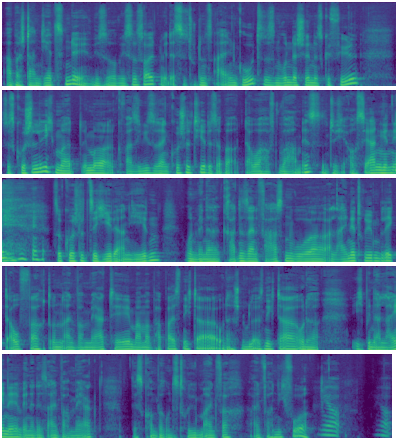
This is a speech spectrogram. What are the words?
Aber Stand jetzt, nö, wieso, wieso sollten wir das? Das tut uns allen gut, das ist ein wunderschönes Gefühl, es ist kuschelig, man hat immer quasi wie so sein Kuscheltier, das aber dauerhaft warm ist, das ist natürlich auch sehr angenehm. so kuschelt sich jeder an jeden. Und wenn er gerade in seinen Phasen, wo er alleine drüben liegt, aufwacht und einfach merkt, hey, Mama, Papa ist nicht da oder Schnuller ist nicht da oder ich bin alleine, wenn er das einfach merkt, das kommt bei uns drüben einfach, einfach nicht vor. ja, ja.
